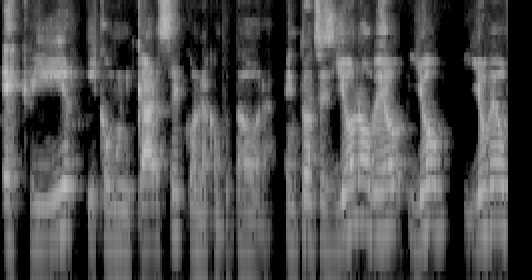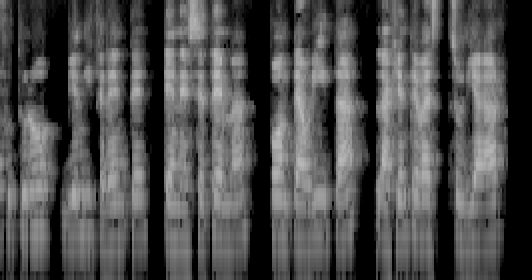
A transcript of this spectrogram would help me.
escribir y comunicarse con la computadora. Entonces yo no veo, yo, yo veo el futuro bien diferente en ese tema. Ponte ahorita, la gente va a estudiar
